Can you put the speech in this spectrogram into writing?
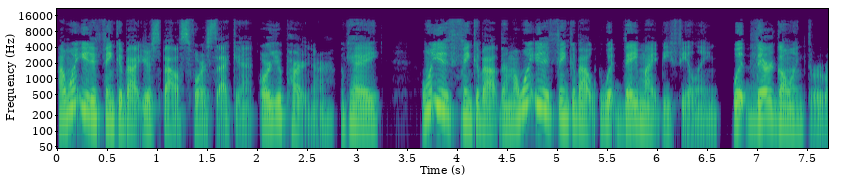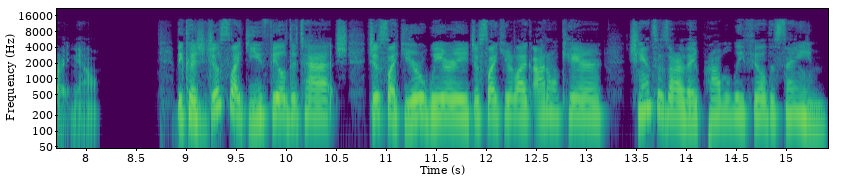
I want you to think about your spouse for a second or your partner. Okay. I want you to think about them. I want you to think about what they might be feeling, what they're going through right now. Because just like you feel detached, just like you're weary, just like you're like, I don't care, chances are they probably feel the same.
